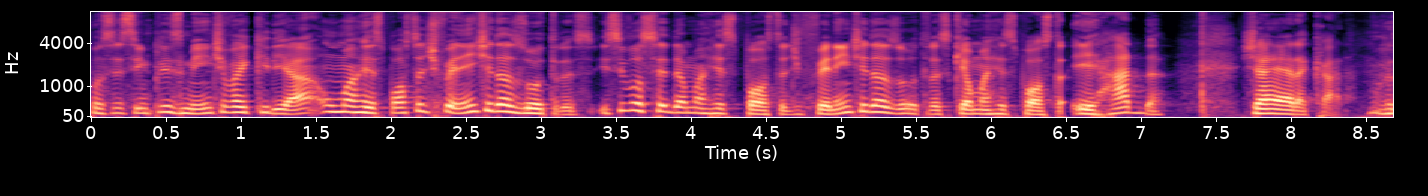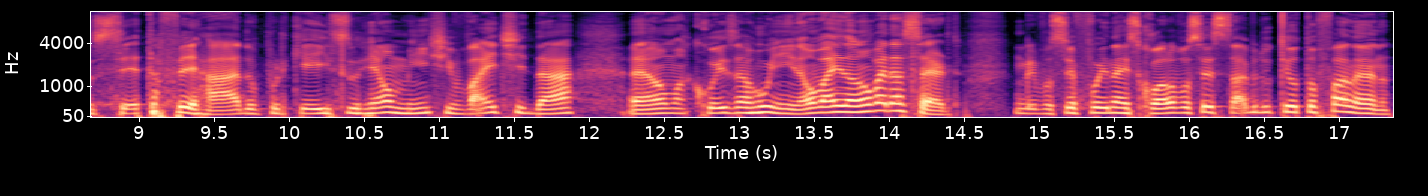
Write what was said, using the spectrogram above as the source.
você simplesmente vai criar uma resposta diferente das outras. E se você der uma resposta diferente das outras, que é uma resposta errada, já era, cara. Você tá ferrado porque isso realmente vai te dar é, uma coisa ruim. Não vai, não vai dar certo. Você foi na escola, você sabe do que eu tô falando.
